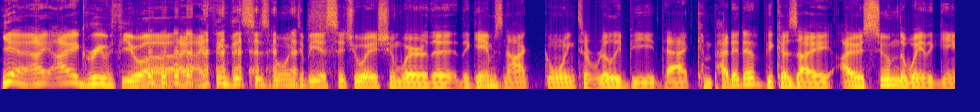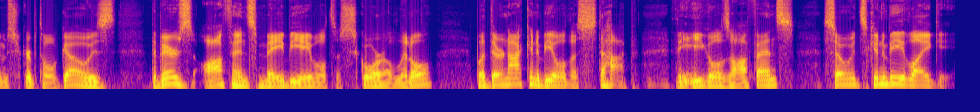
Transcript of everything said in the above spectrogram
Yeah, I, I agree with you. Uh, I, I, think this is going to be a situation where the, the game's not going to really be that competitive because I, I assume the way the game script will go is the Bears' offense may be able to score a little, but they're not going to be able to stop the Eagles' offense. So it's going to be like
